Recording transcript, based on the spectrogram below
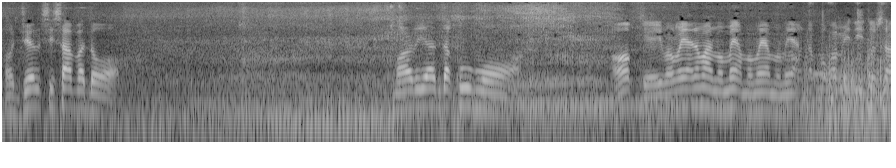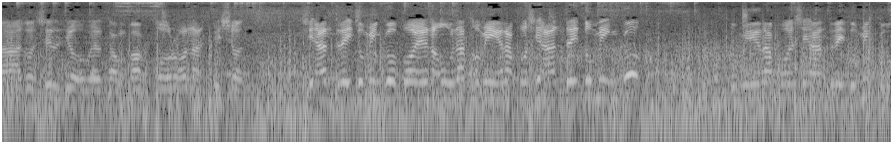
O, Chelsea Sabado. Maria Dacumo. Okay, mamaya naman, mamaya, mamaya, mamaya. Na po kami dito sa Gonsilio. Welcome back to Ronald Vision. Si Andre Domingo po yun ang una. Tumira po si Andre Domingo. Tumira po si Andre Domingo.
